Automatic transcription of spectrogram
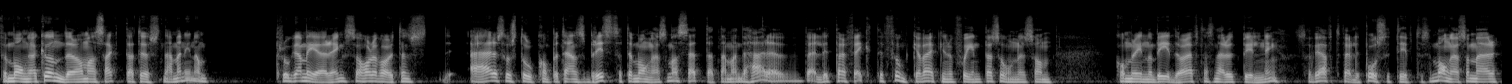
för många kunder har man sagt att just nej, men inom programmering så har det varit en, är så stor kompetensbrist att det är många som har sett att nej, det här är väldigt perfekt. Det funkar verkligen att få in personer som kommer in och bidrar efter en sån här utbildning. Så vi har haft väldigt positivt. Och så många som är,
